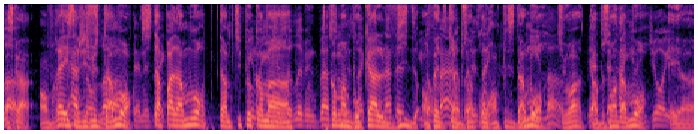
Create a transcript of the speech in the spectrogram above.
Parce qu'en vrai, il s'agit juste d'amour. Si t'as pas d'amour, t'es un petit peu comme un, comme un bocal vide en fait qui a besoin qu'on le remplisse d'amour, tu vois. T'as besoin d'amour. Et, euh,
